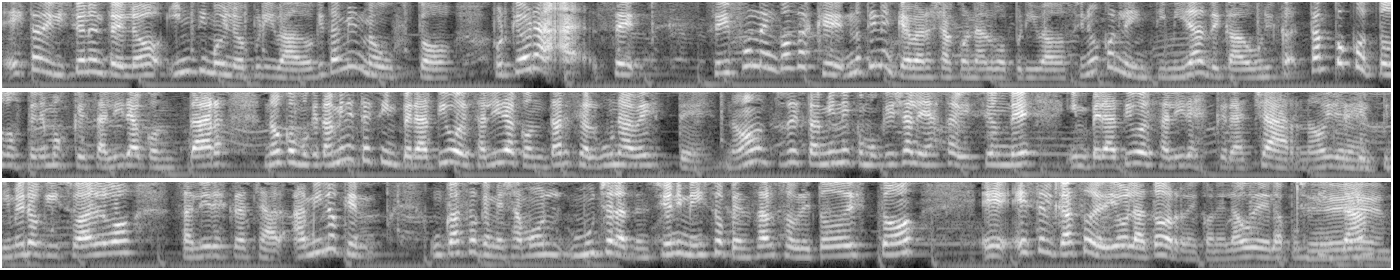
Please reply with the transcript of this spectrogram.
esta división entre lo íntimo y lo privado, que también me gustó, porque ahora ah, se, se difunden cosas que no tienen que ver ya con algo privado, sino con la intimidad de cada uno. Y tampoco todos tenemos que salir a contar, ¿no? Como que también está ese imperativo de salir a contar si alguna vez te, ¿no? Entonces también es como que ella le da esta visión de imperativo de salir a escrachar, ¿no? Y de Sí. que el primero que hizo algo, salir a escrachar. A mí lo que, un caso que me llamó mucho la atención y me hizo pensar sobre todo esto, eh, es el caso de Diego Latorre, con el audio de la puntita. Sí,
